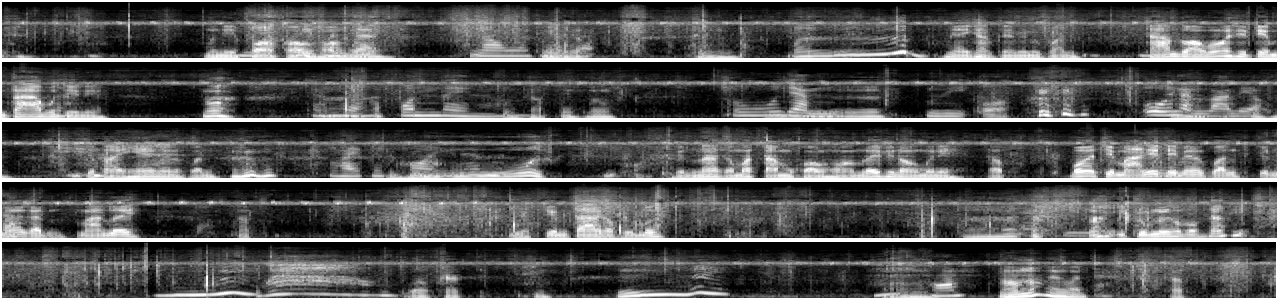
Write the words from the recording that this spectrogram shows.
มื้อนี้พ่อของหอมเลย เนาแม่นครับ กันปื๊ดใหญ่ครับแต่เป็นขวัญถามดอกว่ามันสิเต็มตาบุตรีนี่เนาะทำดอกกระป้นได้เนาะคุณครับเบิ่งโอ้ยันเออรีออก โอ้ยนั่นว่าแล้วจะใบแห้งเลยขวัญ ไหลค่อยๆเด้อโอ้ยรีออก ขึ้นมากับมาตำของหอมเลยพี่น้องมื้อนี้ครับบ่ว่าสิหมานี่ติเป็นขวัญขึ้นมากันหมานเลยครับเหยียบเตรียมตาครับผมเบิ่งอ่ามาอีกกลุ่มหนึงครับผมทั้งพี่ว้าวบอบครับอืมหอมน้อมเนาะพี่ขวัญจ้ะครับ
